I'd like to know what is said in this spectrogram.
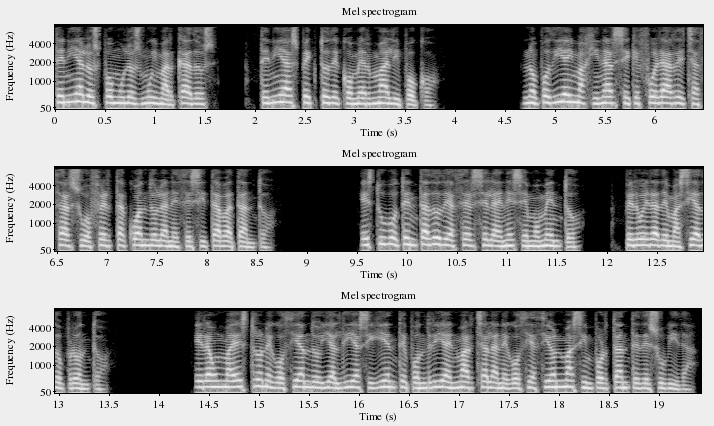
Tenía los pómulos muy marcados, tenía aspecto de comer mal y poco. No podía imaginarse que fuera a rechazar su oferta cuando la necesitaba tanto. Estuvo tentado de hacérsela en ese momento, pero era demasiado pronto. Era un maestro negociando y al día siguiente pondría en marcha la negociación más importante de su vida.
